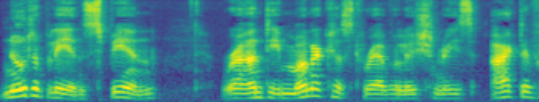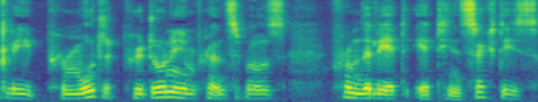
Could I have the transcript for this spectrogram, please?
notably in Spain, where anti monarchist revolutionaries actively promoted Proudhonian principles from the late 1860s.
